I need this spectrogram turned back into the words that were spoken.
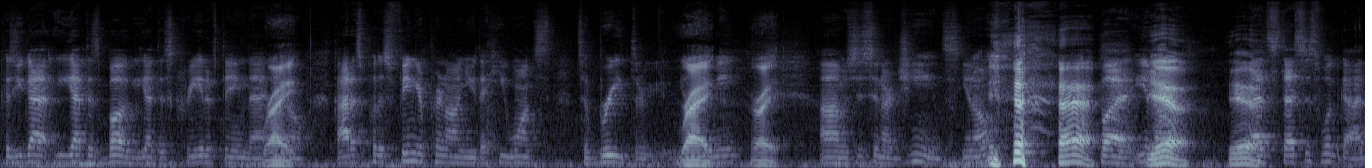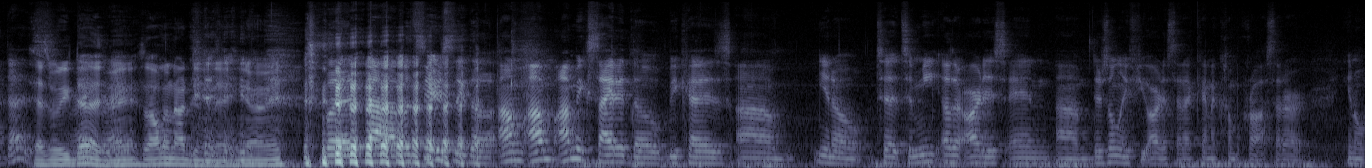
because you got you got this bug. You got this creative thing that Right. you know God has put His fingerprint on you that He wants to breathe through you. you know right, what I mean, right. Um, it's just in our genes, you know. but you know, yeah, yeah. that's that's just what God does. That's what he right, does, right? man. It's all in our DNA. You know what I mean? but nah, but seriously though, I'm I'm I'm excited though because um, you know to to meet other artists and um, there's only a few artists that I kind of come across that are you know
